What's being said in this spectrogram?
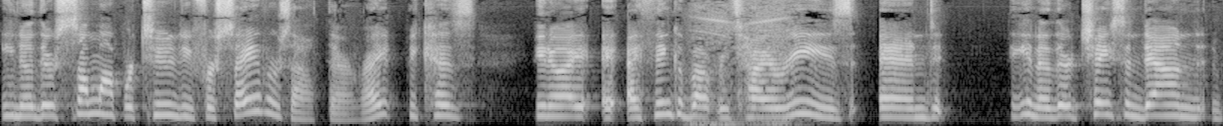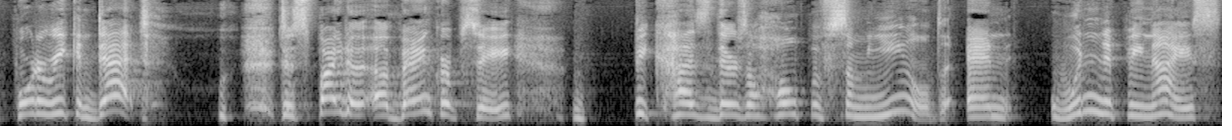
you know, there's some opportunity for savers out there, right? Because, you know, I, I think about retirees and, you know, they're chasing down Puerto Rican debt despite a, a bankruptcy because there's a hope of some yield. And wouldn't it be nice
